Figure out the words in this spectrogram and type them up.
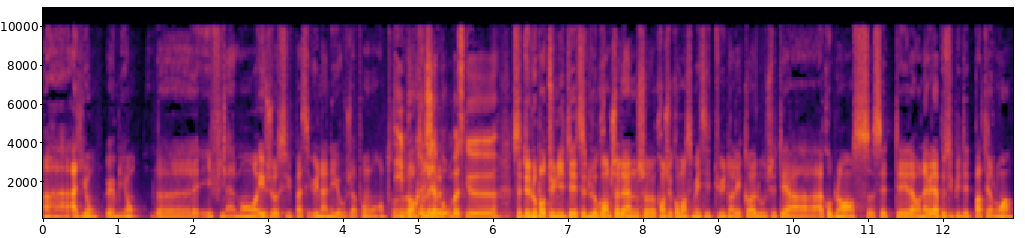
à, Lyon, EM Lyon, euh, et finalement, et je suis passé une année au Japon. Entre, et pourquoi le Japon? Parce que c'était l'opportunité, c'était le grand challenge. Quand j'ai commencé mes études dans l'école où j'étais à, à Coblence, c'était, on avait la possibilité de partir loin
